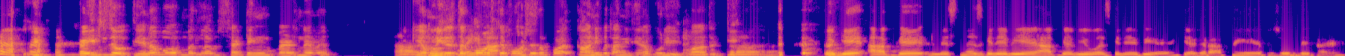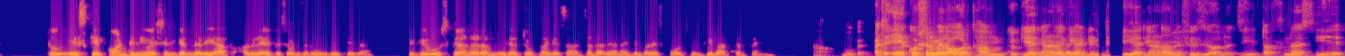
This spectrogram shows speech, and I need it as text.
कई चीज़ें होती है ना वो मतलब सेटिंग बैठने में हाँ हम तो नीरज तक पहुँचते पहुँचते तो कहानी बतानी थी ना पूरी वहाँ तक की। हाँ, तो ये आपके लिसनर्स के लिए भी है आपके व्यूअर्स के लिए भी है कि अगर आपने ये एपिसोड देखा है तो इसके कंटिन्यूएशन के अंदर ही आप अगले एपिसोड ज़रूर देखिएगा क्योंकि उसके अंदर हम नीरज चोपड़ा के साथ साथ हरियाणा के बड़े स्पोर्ट्समैन की बात करते हैं। हाँ अच्छा एक क्वेश्चन मेरा और था क्योंकि हरियाणा की आइडेंटिटी हरियाणा में फिजियोलॉजी टफनेस ये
